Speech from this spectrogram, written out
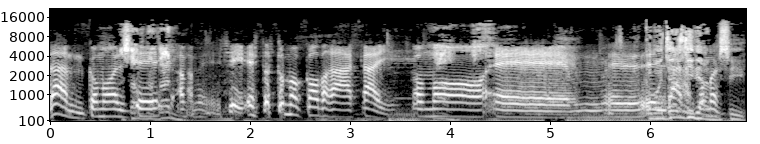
Dan, como el Sauna que... Dan. Sí, esto es como Cobra Kai, como... Eh, eh, Como eh, George sí.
